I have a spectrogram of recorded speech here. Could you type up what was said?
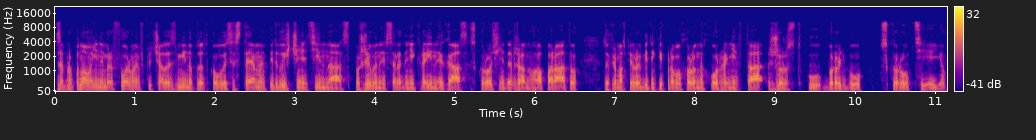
Запропоновані ним реформи включали зміну податкової системи, підвищення цін на споживаний всередині країни газ, скорочення державного апарату, зокрема співробітників правоохоронних органів та жорстку боротьбу з корупцією.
